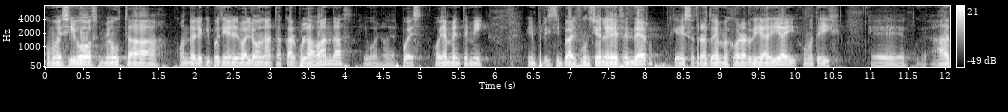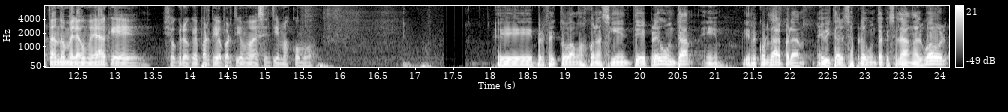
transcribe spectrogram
Como decís vos, me gusta cuando el equipo tiene el balón atacar por las bandas y bueno, después obviamente mi, mi principal función es defender, que eso trato de mejorar día a día y como te dije, eh, adaptándome a la humedad que yo creo que partido a partido me voy a sentir más cómodo. Eh, perfecto, vamos con la siguiente pregunta. Eh, y recordar para evitar esa pregunta que se le dan al jugador.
